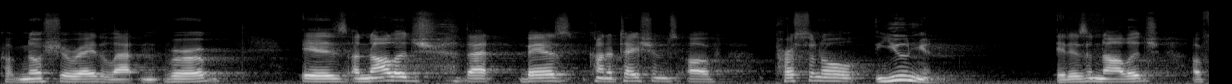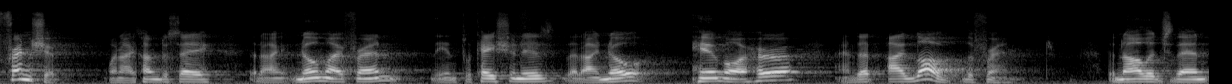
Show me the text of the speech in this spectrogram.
cognoscere, the Latin verb, is a knowledge that bears connotations of personal union. It is a knowledge of friendship. When I come to say that I know my friend, the implication is that I know him or her and that I love the friend. The knowledge then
